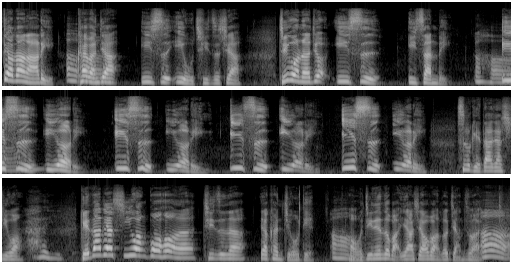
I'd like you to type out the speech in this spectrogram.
掉到哪里嗯？开盘价一四一五七之下，结果呢就一四一三零。一四一二零，一四一二零，一四一二零，一四一二零，是不是给大家希望？给大家希望过后呢，其实呢要看九点。哦。哦我今天都把压销榜都讲出来。嗯。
